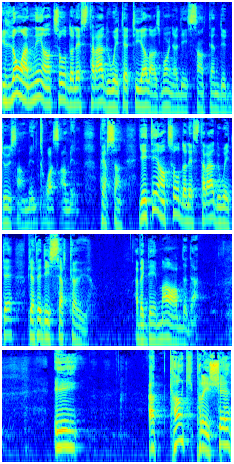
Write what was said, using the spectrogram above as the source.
Ils l'ont amené en dessous de l'estrade où était T.L. Osborne. A des centaines, des 200 000, 300 000 personne. Il était en dessous de l'estrade où il était, puis il y avait des cercueils avec des morts dedans. Et quand il prêchait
